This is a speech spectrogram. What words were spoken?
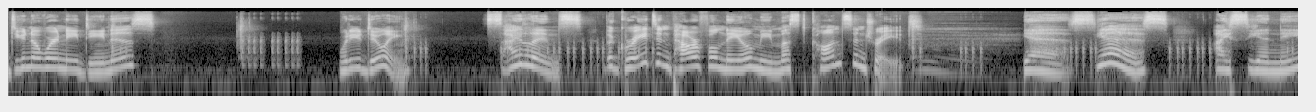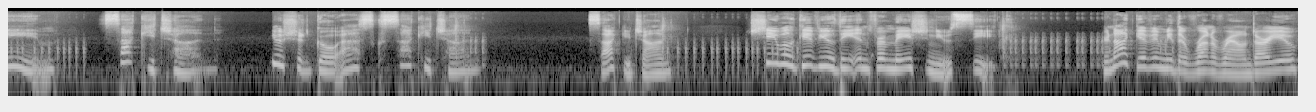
Do you know where Nadine is? What are you doing? Silence! The great and powerful Naomi must concentrate. Yes, yes. I see a name. Saki-chan. You should go ask Saki-chan. Saki-chan? She will give you the information you seek. You're not giving me the runaround, are you?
